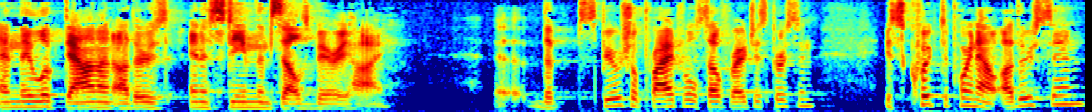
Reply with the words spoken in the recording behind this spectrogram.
and they look down on others and esteem themselves very high. Uh, the spiritual, prideful, self righteous person is quick to point out others' sin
